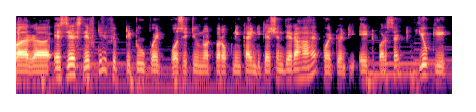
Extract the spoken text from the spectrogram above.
पर S G X Nifty 52 point positive note पर ओपनिंग का इंडिकेशन दे रहा है 0.28 परसेंट क्योंकि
